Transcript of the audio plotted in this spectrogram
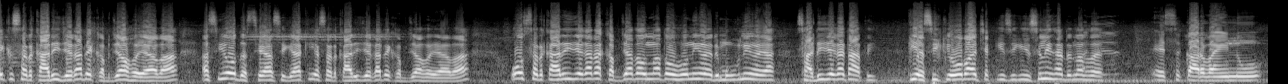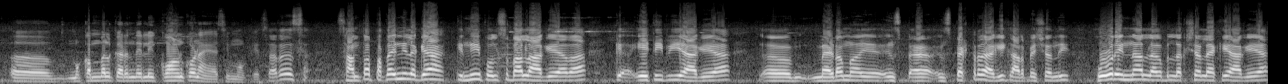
ਇੱਕ ਸਰਕਾਰੀ ਜਗ੍ਹਾ ਤੇ ਕਬਜ਼ਾ ਹੋਇਆ ਵਾ। ਅਸੀਂ ਉਹ ਦੱਸਿਆ ਸੀਗਾ ਕਿ ਇਹ ਸਰਕਾਰੀ ਜਗ੍ਹਾ ਤੇ ਕਬਜ਼ਾ ਹੋਇਆ ਵਾ। ਉਹ ਸਰਕਾਰੀ ਜਗ੍ਹਾ ਦਾ ਕਬਜ਼ਾ ਤਾਂ ਉਹਨਾਂ ਤੋਂ ਉਹ ਨਹੀਂ ਹੋਇਆ ਰਿਮੂਵ ਨਹੀਂ ਹੋਇਆ। ਸਾਡੀ ਜਗ੍ਹਾ ਢਾਤੀ। ਕਿ ਅਸੀਂ ਕਿਉਂ ਬਾਅਦ ਚੱਕੀ ਸੀਗੀ? ਇਸ ਲਈ ਸਾਡੇ ਨਾਲ ਹੋਇਆ। ਇਸ ਕਾਰਵਾਈ ਨੂੰ ਅ, ਮੁਕੰਮਲ ਕਰਨ ਦੇ ਲਈ ਕੌਣ ਕੌਣ ਆਇਆ ਸੀ ਮੌਕੇ ਤੇ? ਸਰ ਸ- ਸਾਨੂੰ ਤਾਂ ਪਤਾ ਹੀ ਨਹੀਂ ਲੱਗਿਆ ਕਿੰਨੀ ਪੁਲਿਸ ਬਲ ਆ ਗਿਆ ਵਾ ਏਟੀਪੀ ਆ ਗਿਆ ਅ, ਮੈਡਮ ਇੰਸਪੈ- ਇੰਸਪੈਕਟਰ ਆ ਗਈ ਕਾਰਪੋਰੇਸ਼ਨ ਦੀ ਹੋਰ ਇੰਨਾ ਲਬ- ਲਕਸ਼ਾ ਲੈ ਕੇ ਆ ਗਏ ਆ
